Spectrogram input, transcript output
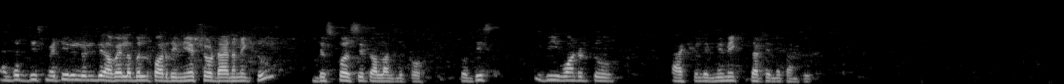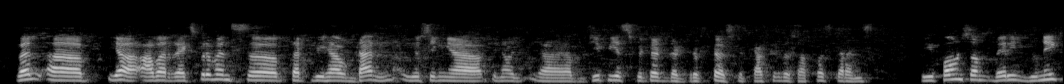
and then this material will be available for the nearshore dynamic to disperse it along the coast. So this we wanted to actually mimic that in the computer. Well, uh, yeah, our experiments uh, that we have done using, uh, you know, GPS fitted the drifters to capture the surface currents, we found some very unique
